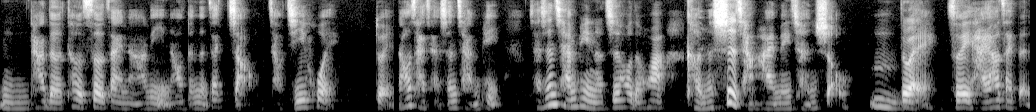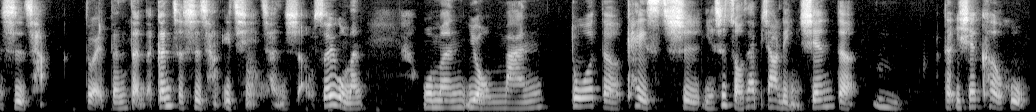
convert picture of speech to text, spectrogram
嗯，它的特色在哪里？然后等等，再找找机会，对，然后才产生产品。产生产品了之后的话，可能市场还没成熟，嗯，对，所以还要再等市场，对，等等的跟着市场一起成熟。所以我们我们有蛮多的 case 是也是走在比较领先的，嗯，的一些客户，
